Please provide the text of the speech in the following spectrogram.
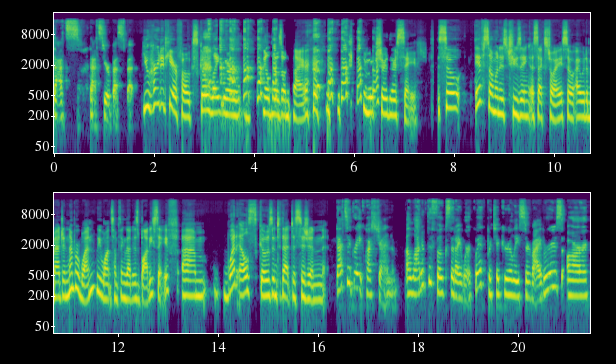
that's that's your best bet. You heard it here, folks. Go light your dildos on fire to make sure they're safe. So, if someone is choosing a sex toy, so I would imagine number one, we want something that is body safe. Um, what else goes into that decision? That's a great question. A lot of the folks that I work with, particularly survivors, are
